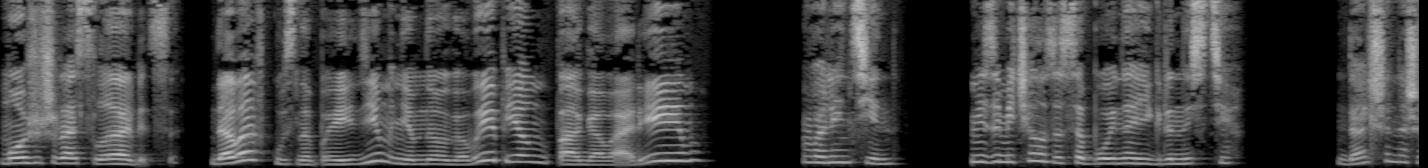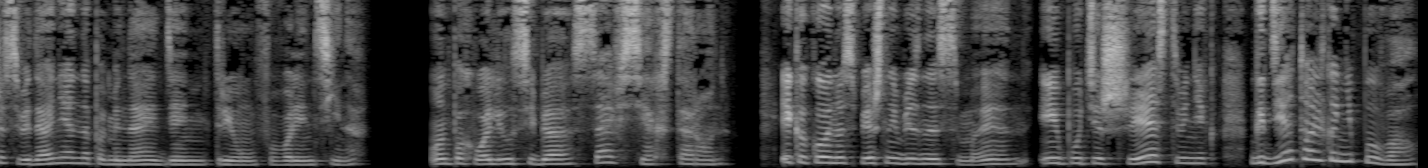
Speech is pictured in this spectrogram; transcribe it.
Можешь расслабиться. Давай вкусно поедим, немного выпьем, поговорим. Валентин, не замечала за собой наигранности. Дальше наше свидание напоминает день триумфа Валентина. Он похвалил себя со всех сторон. И какой он успешный бизнесмен, и путешественник, где только не бывал,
